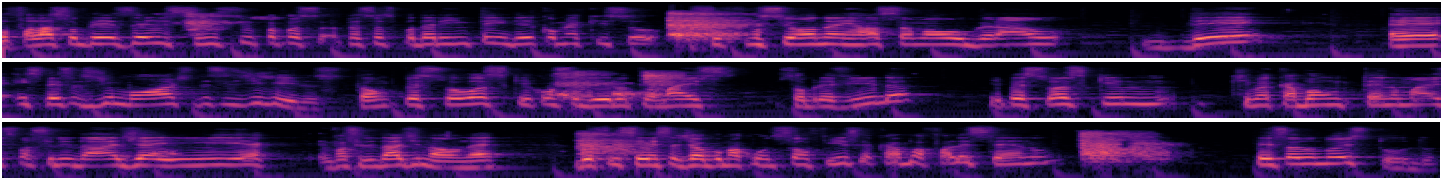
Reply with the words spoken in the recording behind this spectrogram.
Vou falar sobre exercício para as pessoas poderem entender como é que isso, isso funciona em relação ao grau de é, incidências de morte desses indivíduos. Então, pessoas que conseguiram ter mais sobrevida e pessoas que, que acabam tendo mais facilidade aí facilidade não, né? Deficiência de alguma condição física acaba falecendo pensando no estudo.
